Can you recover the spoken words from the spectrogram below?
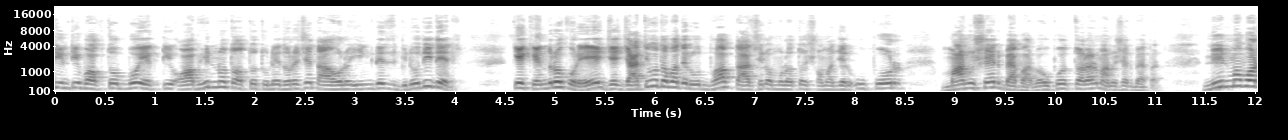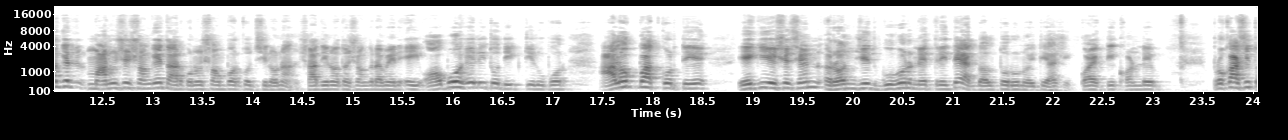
তিনটি বক্তব্য একটি অভিন্ন তত্ত্ব তুলে ধরেছে, তা হলো ইংরেজ বিরোধীদের কে কেন্দ্র করে যে জাতীয়তাবাদের উদ্ভব, তা ছিল মূলত সমাজের উপর মানুষের ব্যাপার বা উপরতলার মানুষের ব্যাপার। নিম্নবর্গের মানুষের সঙ্গে তার কোনো সম্পর্ক ছিল না। স্বাধীনতা সংগ্রামের এই অবহেলিত দিকটির উপর আলোকপাত করতে এগিয়ে এসেছেন রঞ্জিত গুহর নেতৃত্বে একদল তরুণ ঐতিহাসিক। কয়েকটি খণ্ডে প্রকাশিত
